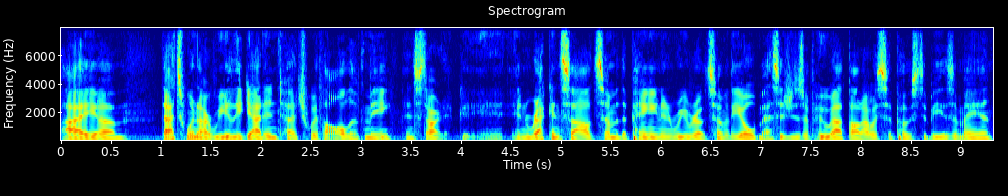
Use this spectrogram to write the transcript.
I. Um, that's when I really got in touch with all of me and start and reconciled some of the pain and rewrote some of the old messages of who I thought I was supposed to be as a man.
